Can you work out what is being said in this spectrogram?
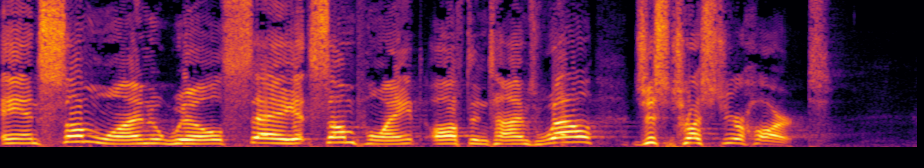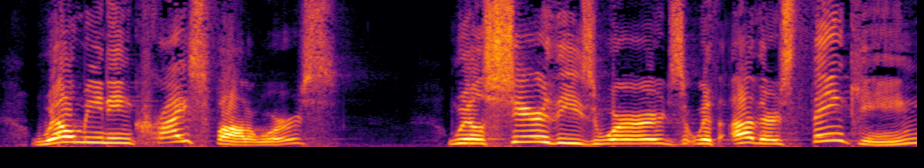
and someone will say at some point, oftentimes, well, just trust your heart. Well meaning Christ followers will share these words with others, thinking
